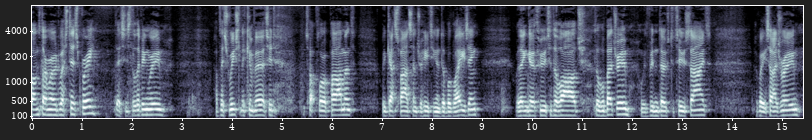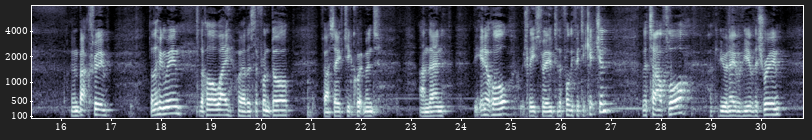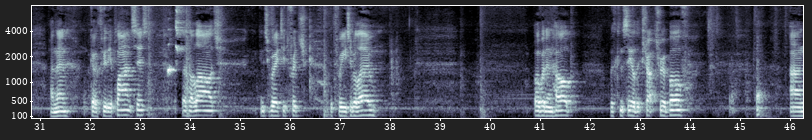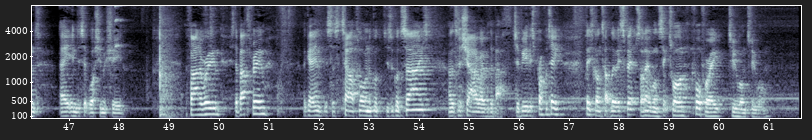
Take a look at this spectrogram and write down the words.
Lansdowne Road, West Didsbury. This is the living room of this recently converted top floor apartment with gas fired central heating and double glazing. We then go through to the large double bedroom with windows to two sides, a great sized room, and back through the living room to the hallway where there's the front door, fire safety equipment, and then the inner hall which leads through to the fully fitted kitchen with a tile floor. I'll give you an overview of this room and then go through the appliances. There's a large integrated fridge with freezer below, oven and hob with concealed extractor above and a Indesit washing machine. The final room is the bathroom. Again, this is a tile floor and a good, is a good size and there's a shower over the bath. To view this property, please contact Lewis Phipps on 0161 448 2121.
